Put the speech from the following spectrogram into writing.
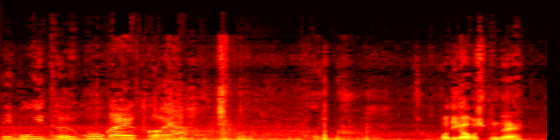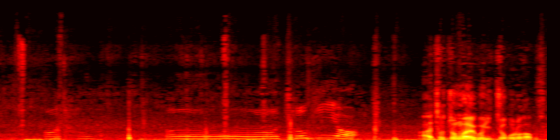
내 모이 들고 갈 거야. 아이고. 어디 가고 싶은데? 어, 저, 어, 저기요. 아 저쪽 말고 이쪽으로 가보자.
